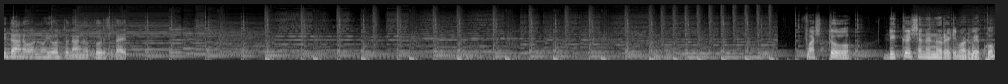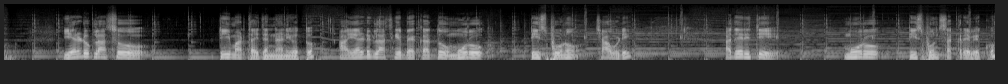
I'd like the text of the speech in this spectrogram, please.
ವಿಧಾನವನ್ನು ಇವತ್ತು ನಾನು ತೋರಿಸ್ತಾ ಫಸ್ಟು ಡಿಕೇಷನನ್ನು ರೆಡಿ ಮಾಡಬೇಕು. ಎರಡು ಗ್ಲಾಸು ಟೀ ಮಾಡ್ತಾ ಇದ್ದೇನೆ ನಾನು ಇವತ್ತು ಆ ಎರಡು ಗ್ಲಾಸ್ಗೆ ಬೇಕಾದ್ದು ಮೂರು ಟೀ ಸ್ಪೂನು ಚಾವುಡಿ. ಅದೇ ರೀತಿ ಮೂರು ಟೀ ಸ್ಪೂನ್ ಸಕ್ಕರೆ ಬೇಕು.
